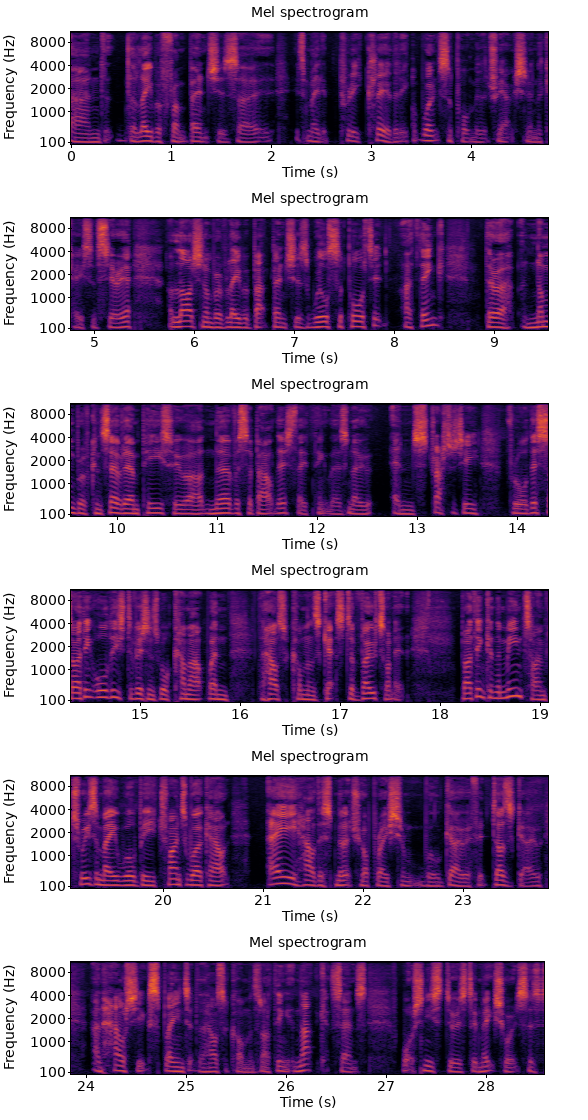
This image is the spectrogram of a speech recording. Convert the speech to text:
And the Labour front benches, uh, it's made it pretty clear that it won't support military action in the case of Syria. A large number of Labour backbenchers will support it, I think. There are a number of Conservative MPs who are nervous about this. They think there's no end strategy for all this. So I think all these divisions will come out when the House of Commons gets to vote on it. But I think in the meantime, Theresa May will be trying to work out a, how this military operation will go if it does go, and how she explains it to the House of Commons. And I think in that sense, what she needs to do is to make sure it's as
